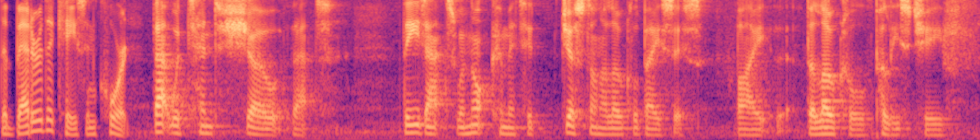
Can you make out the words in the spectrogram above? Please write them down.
the better the case in court. That would tend to show that these acts were not committed just on a local basis by the local police chief.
